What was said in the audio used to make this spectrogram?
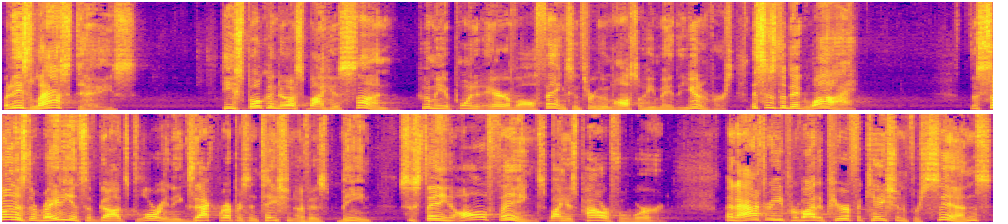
But in these last days, He's spoken to us by his Son, whom he appointed heir of all things, and through whom also he made the universe. This is the big why. The Son is the radiance of God's glory and the exact representation of his being, sustaining all things by his powerful word. And after he provided purification for sins,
